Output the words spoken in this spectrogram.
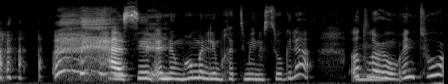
حاسين إنهم هم اللي مختمين السوق. لا اطلعوا أنتوا.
